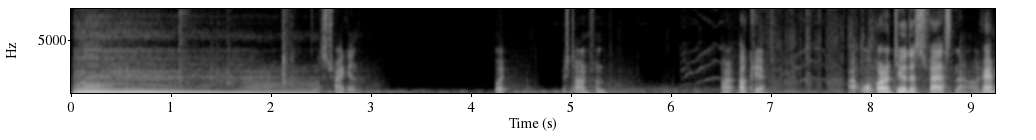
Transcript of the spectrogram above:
Let's try again. Wait, we're starting from... Alright, okay. Alright, we're gonna do this fast now, okay?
